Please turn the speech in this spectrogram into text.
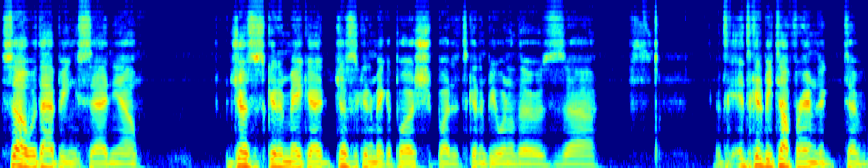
So with that being said, you know, Josef's gonna make a Josef's gonna make a push, but it's gonna be one of those. Uh, it's, it's going to be tough for him to, to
